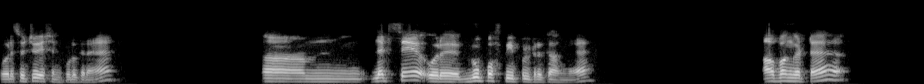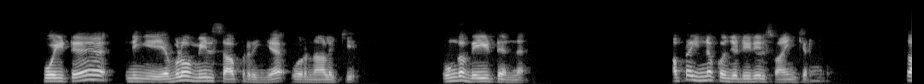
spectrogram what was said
ஒரு சுச்சுவேஷன் கொடுக்குறேன். லெட்ஸே ஒரு குரூப் ஆஃப் பீப்புள் இருக்காங்க. அவங்ககிட்ட போயிட்டு நீங்க எவ்வளோ மீல் சாப்பிட்றீங்க ஒரு நாளைக்கு? உங்க வெயிட் என்ன? அப்புறம் இன்னும் கொஞ்சம் டீட்டெயில்ஸ் வாங்கிக்கிறாங்க. ஸோ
